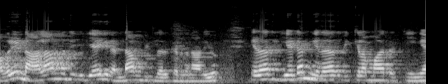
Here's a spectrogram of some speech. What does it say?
அவரே நாலாம் அதிபதியாகி ரெண்டாம் வீட்டில் இருக்கிறதுனாலையும் ஏதாவது இடம் ஏதாவது விற்கிற மாதிரி இருக்கீங்க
